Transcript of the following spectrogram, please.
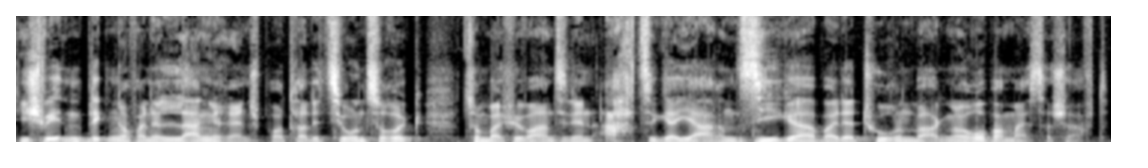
Die Schweden blicken auf eine lange Rennsporttradition zurück. Zum Beispiel waren sie in den 80er Jahren Sieger bei der Tourenwagen-Europameisterschaft.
